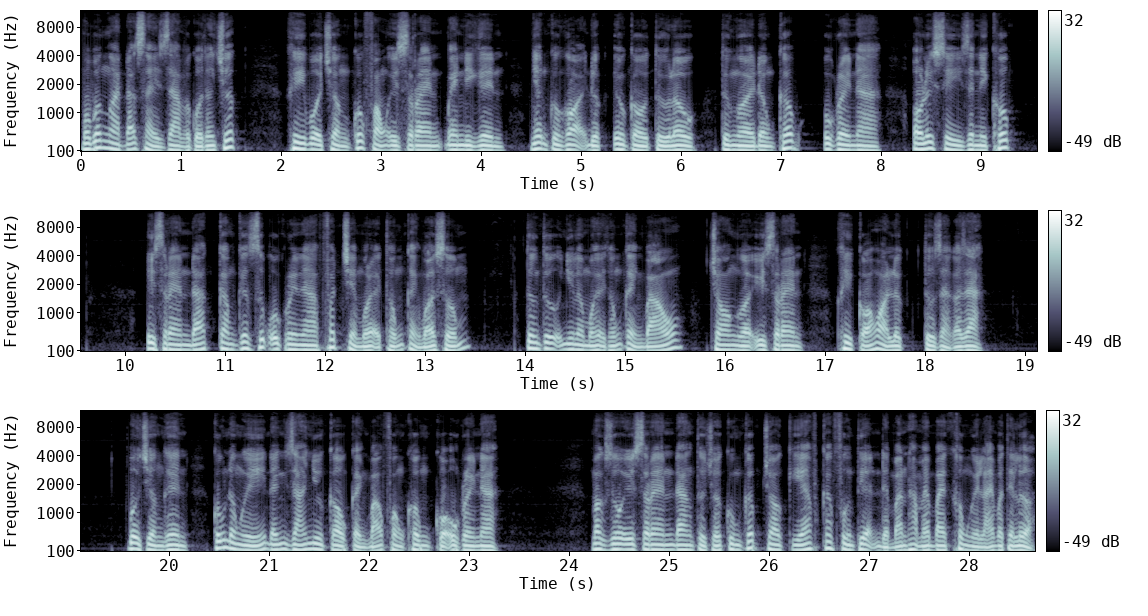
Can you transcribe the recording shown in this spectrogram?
Một bước ngoặt đã xảy ra vào cuối tháng trước khi Bộ trưởng Quốc phòng Israel Benny Gantz nhận cuộc gọi được yêu cầu từ lâu từ người đồng cấp Ukraine Oleksiy Zhenikov Israel đã cam kết giúp Ukraine phát triển một hệ thống cảnh báo sớm, tương tự như là một hệ thống cảnh báo cho người Israel khi có hỏa lực từ giải Gaza. Bộ trưởng Gen cũng đồng ý đánh giá nhu cầu cảnh báo phòng không của Ukraine. Mặc dù Israel đang từ chối cung cấp cho Kiev các phương tiện để bắn hạ máy bay không người lái và tên lửa.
